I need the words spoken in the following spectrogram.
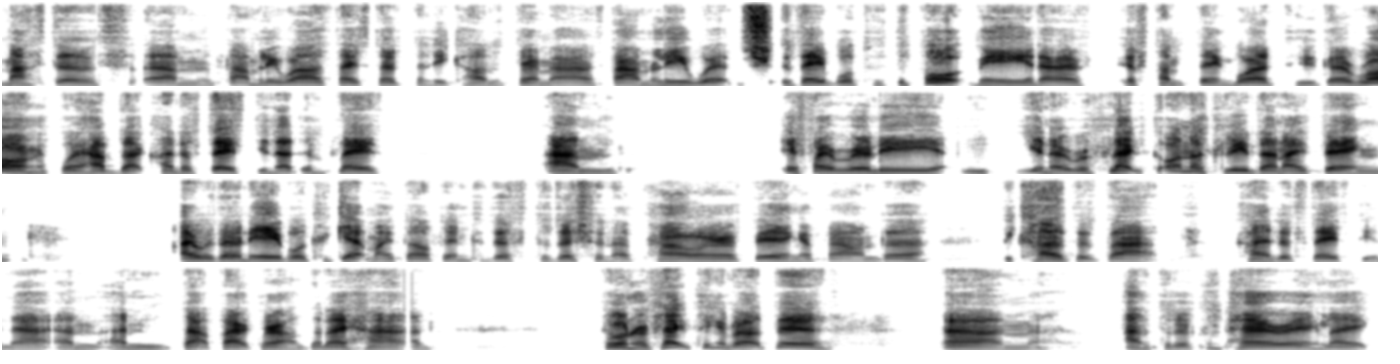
massive um, family wealth i certainly come from a family which is able to support me you know if, if something were to go wrong so i have that kind of safety net in place. And if i really you know reflect honestly then i think i was only able to get myself into this position of power of being a founder because of that kind of safety net and and that background that i had. So in reflecting about this um, and sort of comparing like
